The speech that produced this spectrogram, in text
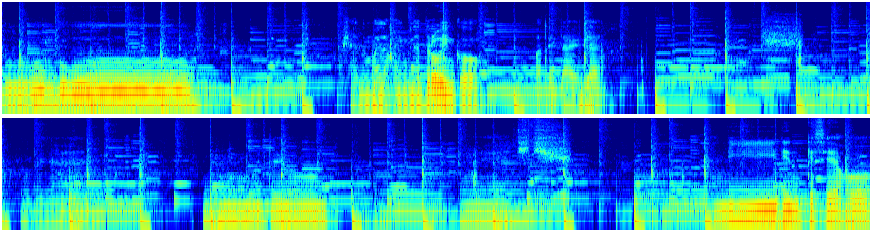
Boom, boom. Masyadong malaking na drawing ko. Patay tayo dyan. So, ayan. Boom, ito yung... Ayan. Hindi din kasi ako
